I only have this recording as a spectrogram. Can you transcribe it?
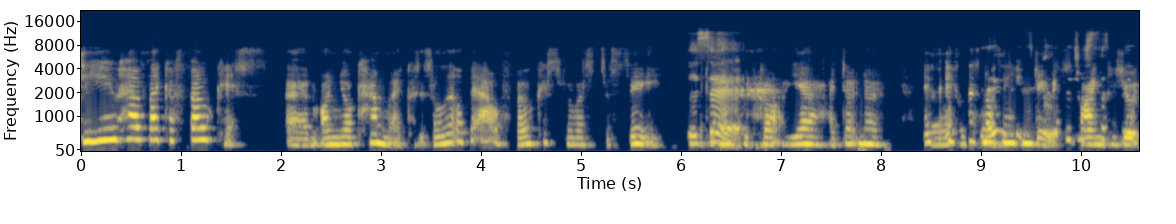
do you have like a focus um, on your camera? Because it's a little bit out of focus for us to see. Is it? Got, yeah, I don't know. If, if there's nothing you can do, it's fine because you're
